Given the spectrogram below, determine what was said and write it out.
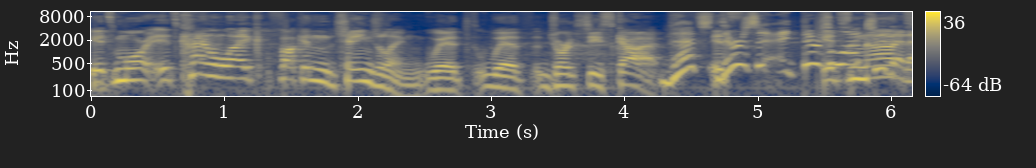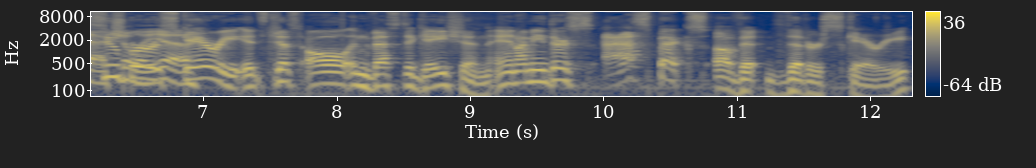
It's more. It's kind of like fucking Changeling with with George C. Scott. That's It's- there's a, there's a lot to that actually. It's super yeah. scary. It's just all investigation, and I mean, there's aspects of it that are scary,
